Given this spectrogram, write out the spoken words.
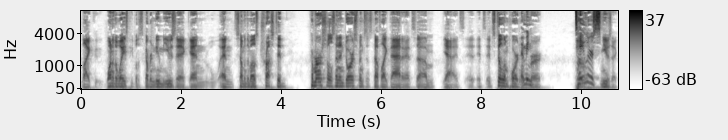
like one of the ways people discover new music and and some of the most trusted commercials and endorsements and stuff like that. And it's um yeah, it's it's it's still important I mean, for, for Taylor's music.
